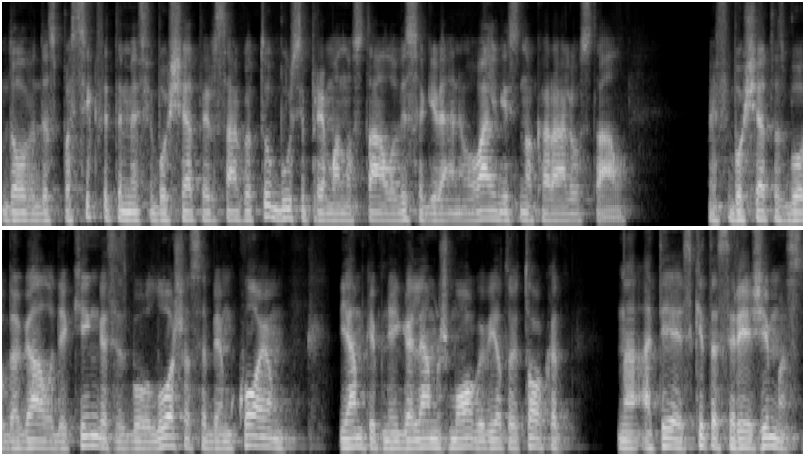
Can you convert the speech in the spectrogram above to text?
Dovydas pasikvietė Mefibošetą ir sako, tu būsi prie mano stalo visą gyvenimą, valgysi nuo karaliaus stalo. Mefibošetas buvo be galo dėkingas, jis buvo lošas abiem kojom, jam kaip neįgaliam žmogui vietoj to, kad na, atėjęs kitas režimas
